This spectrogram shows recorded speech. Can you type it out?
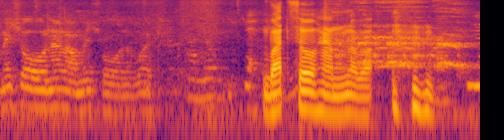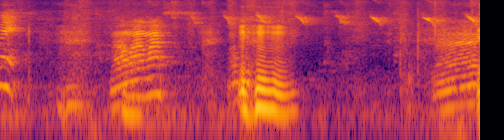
ไม่โชว์นะเราไม่โชว์นะเว้ยบัดโซหัมหรอบ่มามามามาแก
